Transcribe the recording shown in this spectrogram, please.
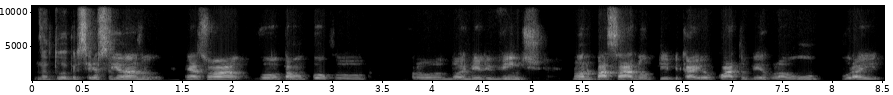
na tua percepção? Esse ano, é só voltar um pouco para o 2020. No ano passado, o PIB caiu 4,1% por aí,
